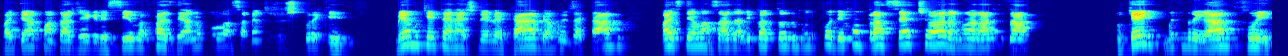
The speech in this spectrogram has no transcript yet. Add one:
vai ter uma contagem regressiva fazendo o lançamento justo por aqui. Mesmo que a internet dele acabe, a luz acabe, vai ser lançado ali para todo mundo poder comprar às 7 horas, no horário exato. Ok? Muito obrigado, fui.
